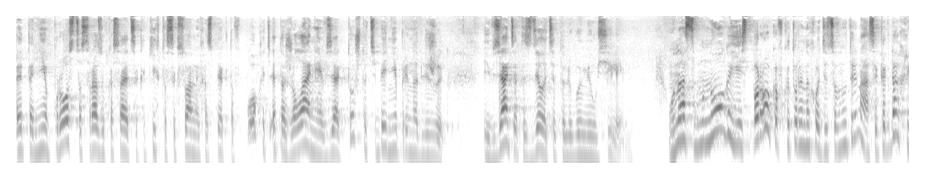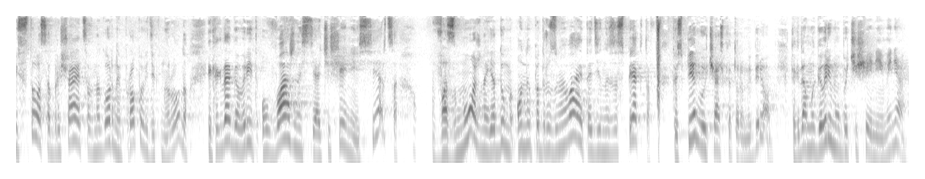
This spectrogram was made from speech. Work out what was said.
это не просто сразу касается каких-то сексуальных аспектов. Похоть это желание взять то, что тебе не принадлежит. И взять это, сделать это любыми усилиями. У нас много есть пороков, которые находятся внутри нас. И когда Христос обращается в Нагорной проповеди к народу, и когда говорит о важности очищения сердца, возможно, я думаю, он и подразумевает один из аспектов. То есть первую часть, которую мы берем, когда мы говорим об очищении меня.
